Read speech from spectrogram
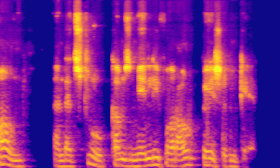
found, and that's true, comes mainly for outpatient care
